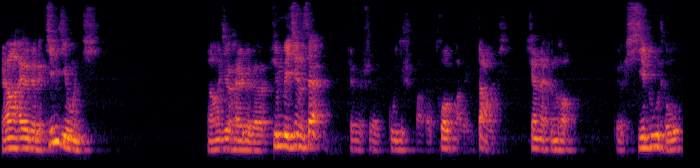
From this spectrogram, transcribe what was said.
然后还有这个经济问题，然后就还有这个军备竞赛，这个是估计是把它拖垮的一个大问题。现在很好，这个吸猪头，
